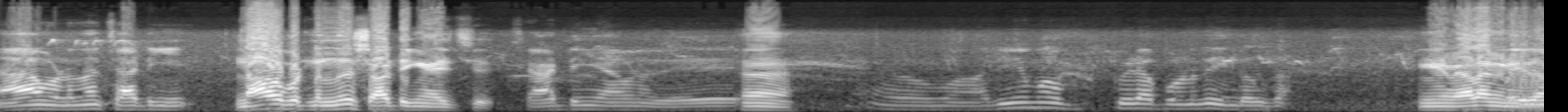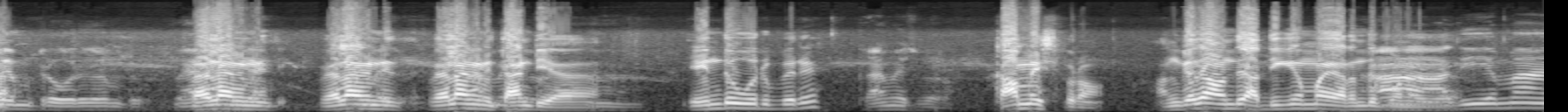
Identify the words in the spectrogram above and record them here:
நாகப்பட்டினம் தான் ஸ்டார்டிங்கு நாகப்பட்டினம்லேருந்து ஸ்டார்டிங் ஆயிடுச்சு. ஸ்டார்டிங் ஆனது அதிகமாக ஸ்பீடாக போனது எங்களுக்கு தான். ஒரு வேளாங்கண்ணி தான். கிலோமீட்டர் ஒரு கிலோமீட்டர் வேளாங்கண்ணி வேளாங்கண்ணி வேளாங்கண்ணி தாண்டியா? எந்த ஊர் பேர்? ராமேஸ்வரம் காமேஸ்வரம். அங்கே தான் வந்து அதிகமாக இறந்து போனது. அதிகமாக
